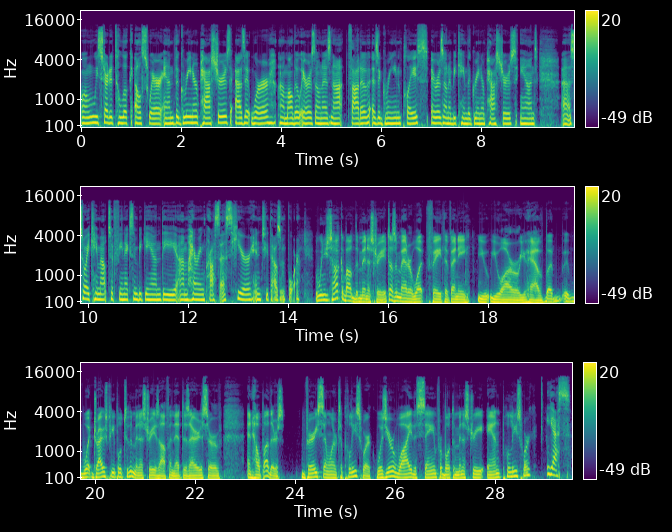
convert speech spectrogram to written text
Um, we started to look elsewhere, and the greener pastures, as it were, um, although Arizona is not thought of as a green place, Arizona became the greener pastures, and uh, so I came out to Phoenix and began the um, hiring process here in 2004. When you talk about the ministry, it doesn't matter what faith, if any, you you are or you have, but what drives people people to the ministry is often that desire to serve and help others. Very similar to police work. Was your why the same for both the ministry and police work? Yes.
